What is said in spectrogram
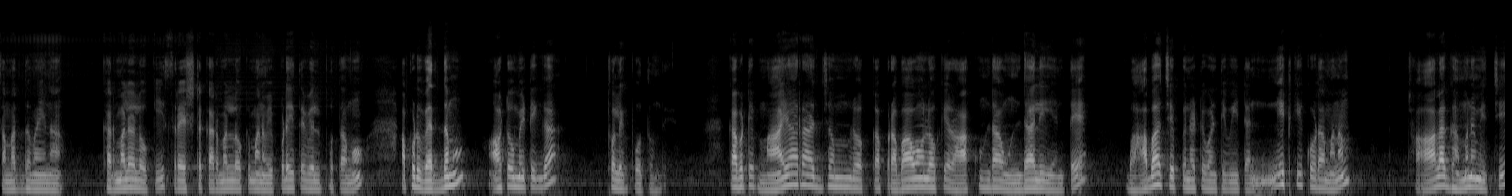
సమర్థమైన కర్మలలోకి శ్రేష్ఠ కర్మల్లోకి మనం ఎప్పుడైతే వెళ్ళిపోతామో అప్పుడు వ్యర్థము ఆటోమేటిక్గా తొలగిపోతుంది. కాబట్టి మాయారాజ్యం యొక్క ప్రభావంలోకి రాకుండా ఉండాలి అంటే బాబా చెప్పినటువంటి వీటన్నిటికీ కూడా మనం చాలా గమనం ఇచ్చి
